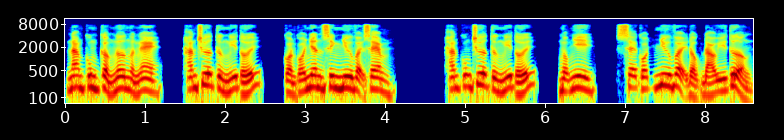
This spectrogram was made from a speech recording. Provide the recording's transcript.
Nam Cung cẩm ngơ ngẩn nghe, hắn chưa từng nghĩ tới, còn có nhân sinh như vậy xem. Hắn cũng chưa từng nghĩ tới, Ngọc Nhi, sẽ có như vậy độc đáo ý tưởng.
